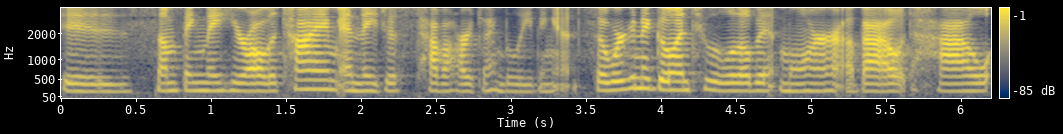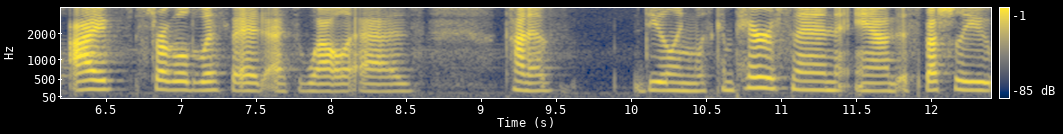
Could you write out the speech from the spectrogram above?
is something they hear all the time and they just have a hard time believing it. So, we're going to go into a little bit more about how I've struggled with it as well as kind of dealing with comparison and especially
